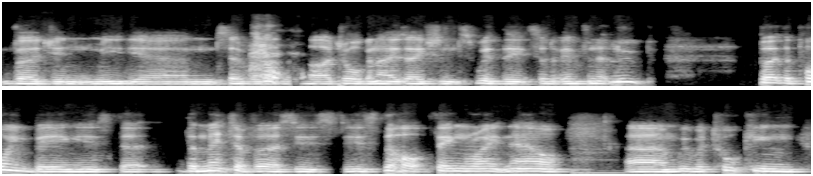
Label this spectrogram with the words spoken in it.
Virgin Media and several other large organizations with the sort of infinite loop. But the point being is that the metaverse is is the hot thing right now. Um, we were talking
